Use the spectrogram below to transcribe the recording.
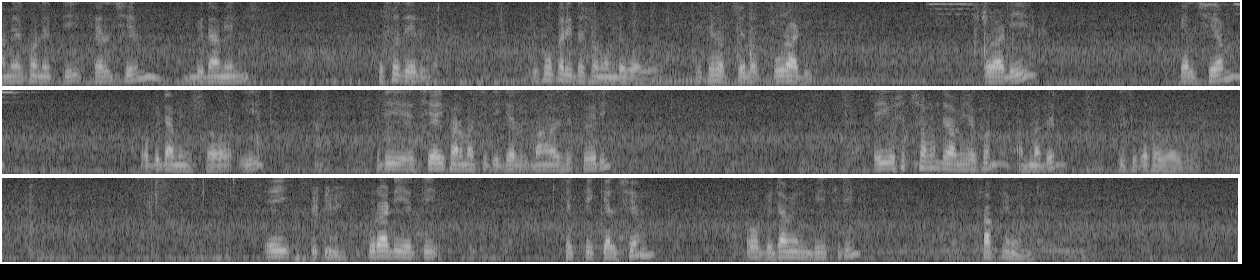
আমি এখন একটি ক্যালসিয়াম, ভিটামিন ওষুধের উপকারিতা সম্বন্ধে বলব। এটা হচ্ছে হলো কোরাডি। কোরাডি, ক্যালসিয়াম ও ভিটামিন স, ই। এটি এসিআই ফার্মাসিউটিক্যাল বাংলাদেশের তৈরি। এই ওষুধ সম্বন্ধে আমি এখন আপনাদের কিছু কথা বলব। এই কুরাডি এটি একটি ক্যালসিয়াম ও ভিটামিন বি থ্রি সাপ্লিমেন্ট,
